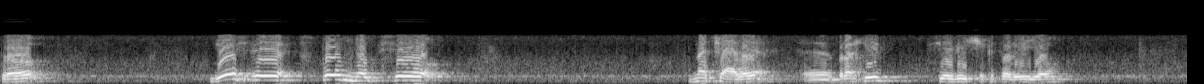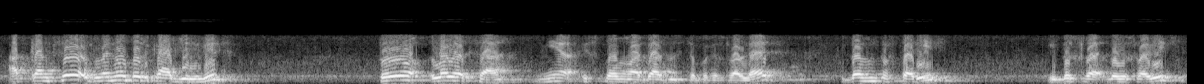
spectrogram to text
То если вспомнил все в начале э, брахи, все вещи, которые ел, а в конце упомянул только один вид, то ловеца не исполнил обязанности благословлять, должен повторить и благословить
